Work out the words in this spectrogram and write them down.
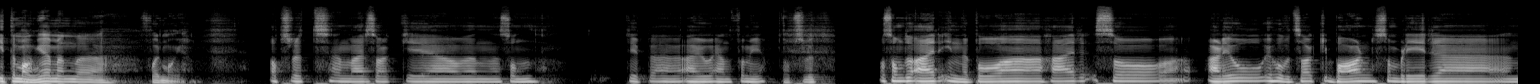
ikke mange, men uh, for mange. Absolutt. Enhver sak av en sånn type er jo en for mye. Absolutt. Og som du er inne på eh, her, så er det jo i hovedsak barn som blir eh,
